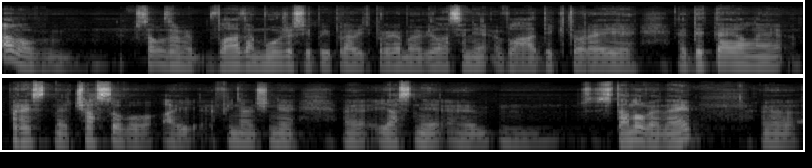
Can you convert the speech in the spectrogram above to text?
Áno, samozrejme, vláda môže si pripraviť programové vyhlásenie vlády, ktoré je detailné, presné, časovo aj finančne e, jasne e, stanovené. E,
